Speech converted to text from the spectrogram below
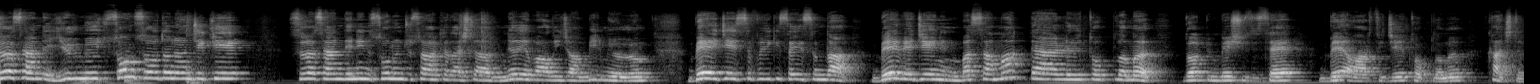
Sıra sende 23 son sorudan önceki sıra sendenin sonuncusu arkadaşlar. Nereye bağlayacağım bilmiyorum. BC02 sayısında B ve C'nin basamak değerleri toplamı 4500 ise B artı C toplamı kaçtır?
